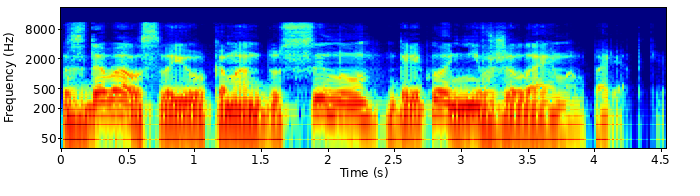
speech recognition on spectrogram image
сдавал свою команду сыну далеко не в желаемом порядке.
